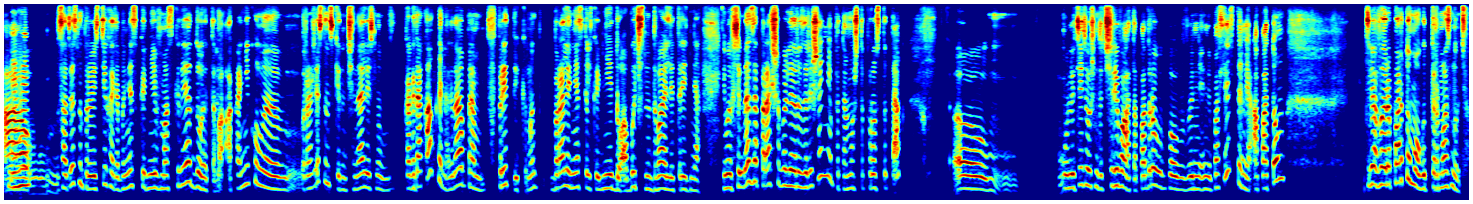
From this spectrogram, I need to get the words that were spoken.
а, mm-hmm. соответственно, провести хотя бы несколько дней в Москве до этого. А каникулы рождественские начинались, ну, когда как, иногда прям впритык. И мы брали несколько дней до, обычно два или три дня. И мы всегда запрашивали разрешение, потому что просто так э, улететь, в общем-то, чревато подробно последствиями, а потом тебя в аэропорту могут тормознуть.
